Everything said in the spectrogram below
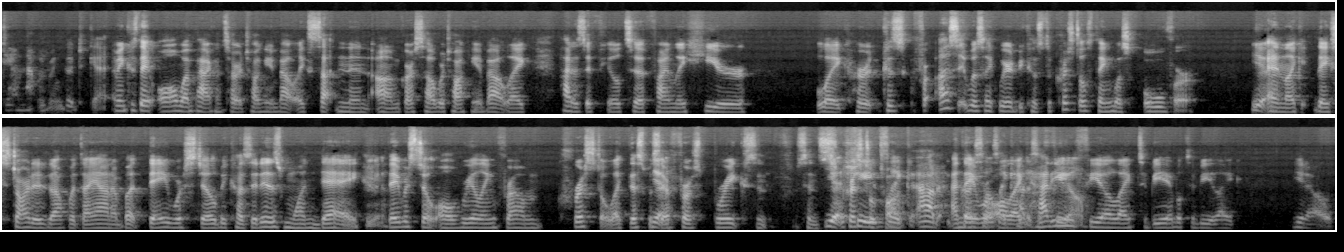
"Damn, that would have been good to get." I mean, because they all went back and started talking about like Sutton and um, Garcelle were talking about like how does it feel to finally hear like her because for us it was like weird because the crystal thing was over Yeah, and like they started it up with Diana, but they were still because it is one day yeah, they were still all reeling from Crystal like this was Yeah. their first break since since yeah. Crystal like, how, and they were all like, does how, it do you feel?" like to be able to be like you know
